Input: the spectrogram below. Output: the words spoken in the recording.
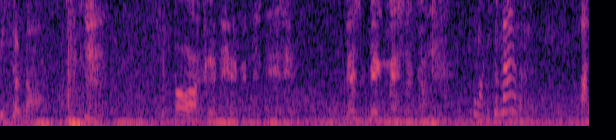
you so long? Oh, I couldn't help it, Miss Daisy. This big mess I done. What's the matter? I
